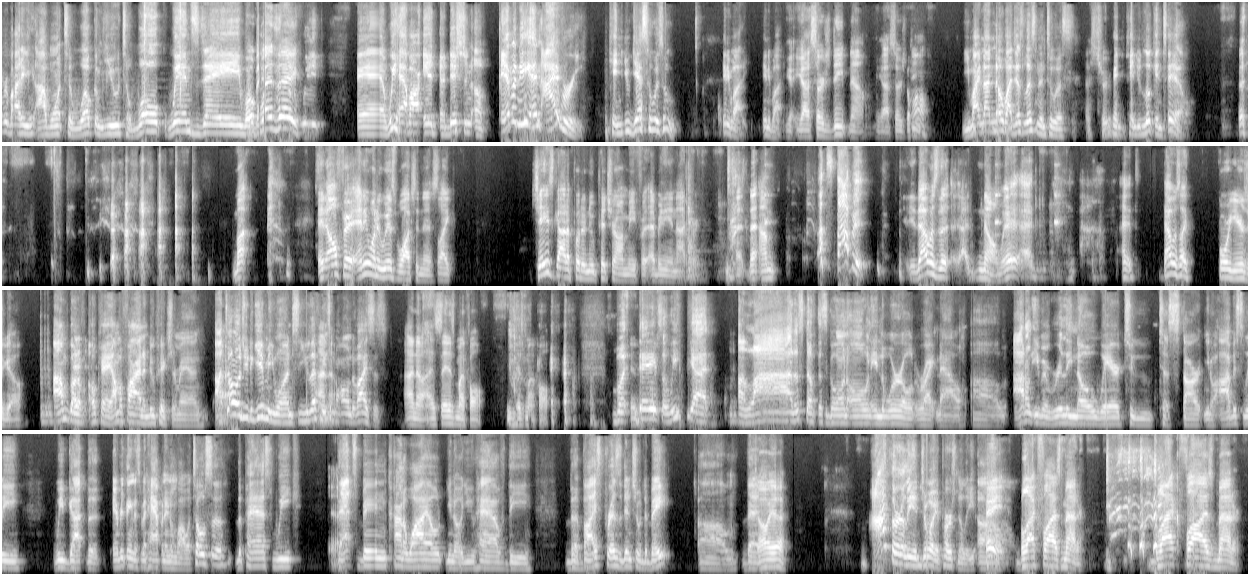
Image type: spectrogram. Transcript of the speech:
Everybody, I want to welcome you to Woke Wednesday. We're Woke Wednesday. Week, and we have our edition of Ebony and Ivory. Can you guess who is who? Anybody? Anybody? You got to search deep now. You got to search Come deep. On. You might not know by just listening to us. That's true. Can, can you look and tell? My, in all fair, anyone who is watching this, like, Jay's got to put a new picture on me for Ebony and Ivory. That, that, I'm. Stop it. That was the uh, no. It, it, that was like four years ago. I'm gonna okay. I'm gonna find a new picture, man. I told you to give me one, so you left me to my own devices. I know. I say it's my fault. It's my fault. but Dave, so we got a lot of stuff that's going on in the world right now. Um, I don't even really know where to to start. You know, obviously we've got the everything that's been happening in Wauwatosa the past week. Yeah. That's been kind of wild. You know, you have the the vice presidential debate. Um, that oh yeah, I thoroughly enjoy it personally. Uh, hey, black flies matter. black flies matter.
